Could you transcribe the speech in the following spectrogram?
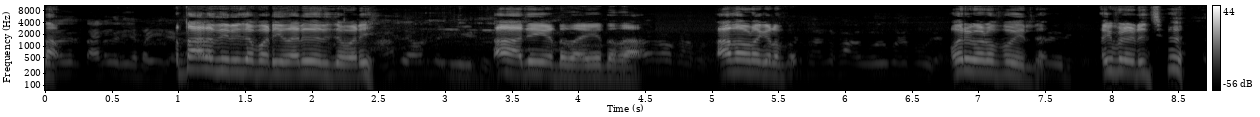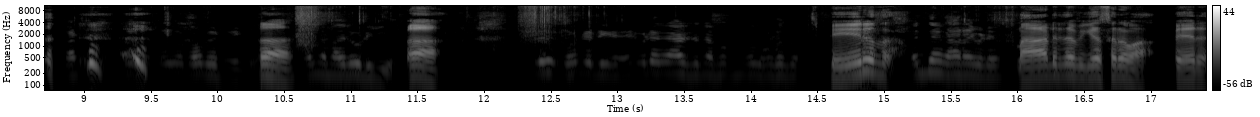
തല തിരിഞ്ഞ വഴിയില്ല തല തിരിച്ച പണി തല പണി. ആദ്യം അവിടെ ഈ വീട്ടിൽ. ആ ചെയ്യേണ്ടതാ ചെയ്യേണ്ടതാ. അതവിടെ കിടപ്പ് ഒരു കുഴപ്പമില്ല. ഇവിടെ ഇടിച്ചു. ആ. ആ. കൊടുത്ത് പേര് നാടിന്റെ വികസനമാ പേര്.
